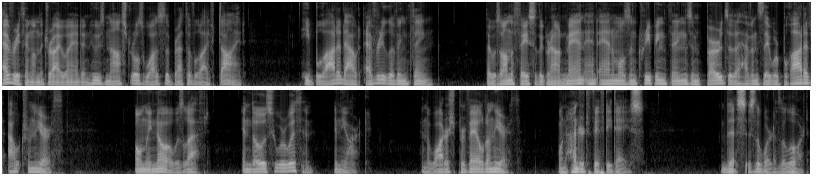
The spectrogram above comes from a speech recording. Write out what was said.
Everything on the dry land, in whose nostrils was the breath of life, died. He blotted out every living thing that was on the face of the ground, man and animals, and creeping things, and birds of the heavens, they were blotted out from the earth. Only Noah was left, and those who were with him in the ark and the waters prevailed on the earth 150 days. This is the word of the Lord.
